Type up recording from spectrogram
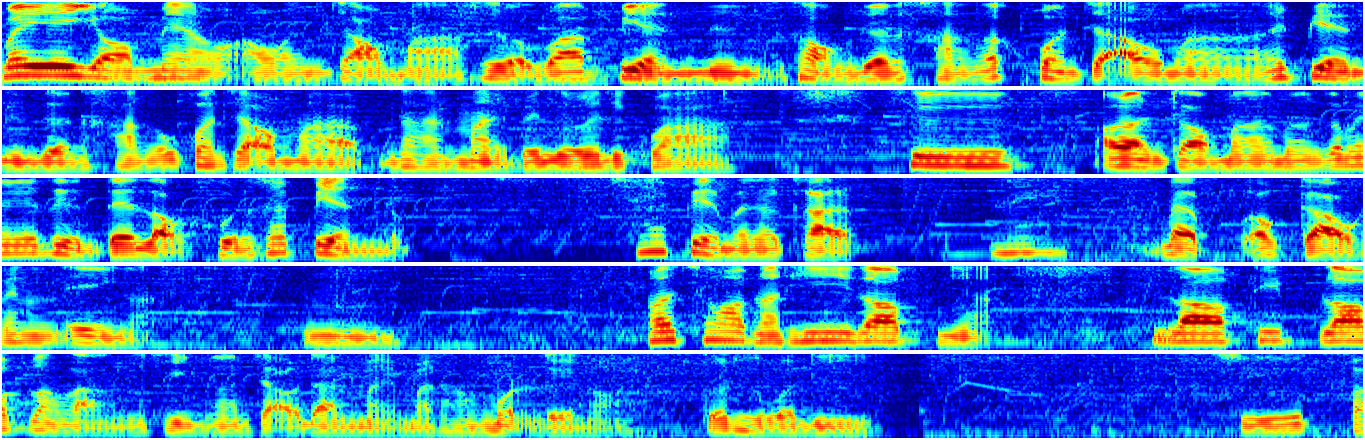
ไม่ได้ยอมแมวเอาอันเก่ามาคือแบบว่าเปลี่ยนหนึ่งสองเดือนครั้งก็ควรจะเอามาให้เปลี่ยนหนึ่งเดือนครั้งก็ควรจะเอามาแบบด่านใหม่ไปเลยดีกว่า คือเอาด่านเก่ามามันก็ไม่ได้ตื่นเต้นหรอกคุณแค่เปลี่ยนแบบแค่เปลี่ยนบรรยากาศแบบเอาเก่าแค่นั้นเองอะ อืมก็ชอบนะที่รอบเนี้ยรอบที่รอบหลังๆทีมงานจะเอาด่านใหม่มาทั้งหมดเลยเนาะก็ถือว่าดีชื้อไป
